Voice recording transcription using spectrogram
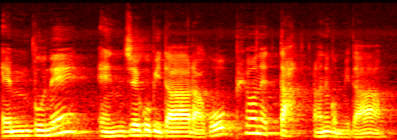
n분의 n제곱이다 라고 표현했다 라는 겁니다.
